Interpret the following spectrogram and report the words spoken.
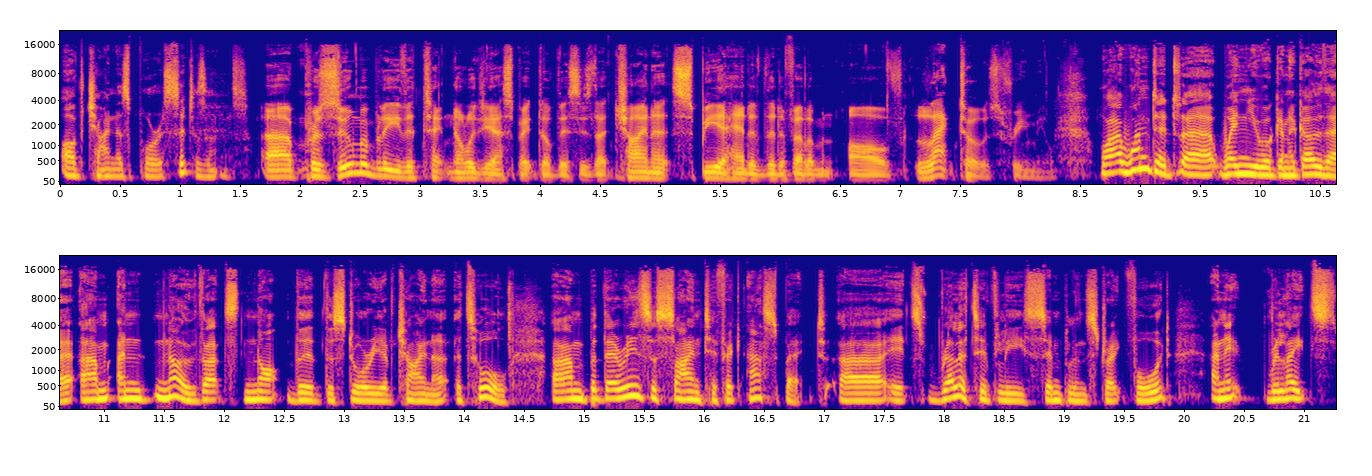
of China's poorest citizens. Uh, presumably, the technology aspect of this is that China spearheaded the development of lactose free milk. Well, I wondered uh, when you were going to go there. Um, and no, that's not the, the story of China at all. Um, but there is a scientific aspect. Uh, it's relatively simple and straightforward, and it relates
